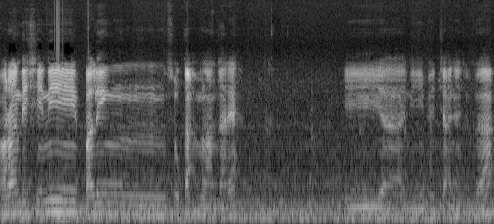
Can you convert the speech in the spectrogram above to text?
Orang di sini paling suka melanggar ya Iya, ini becaknya juga.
